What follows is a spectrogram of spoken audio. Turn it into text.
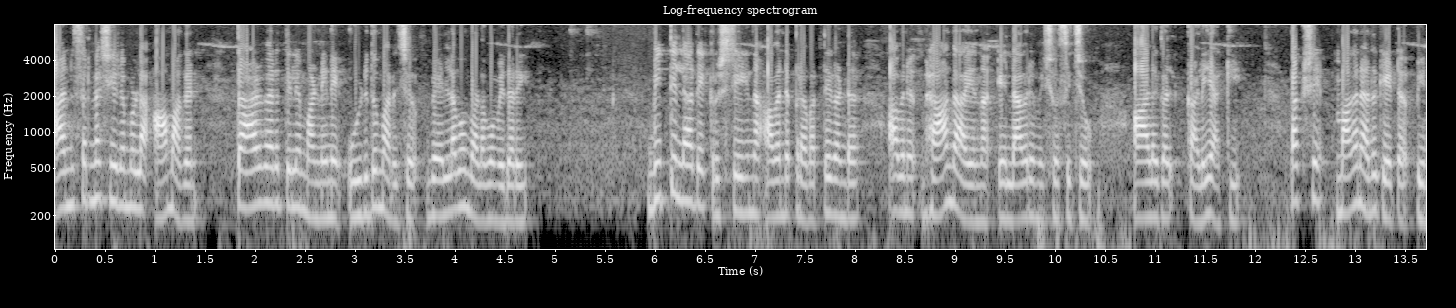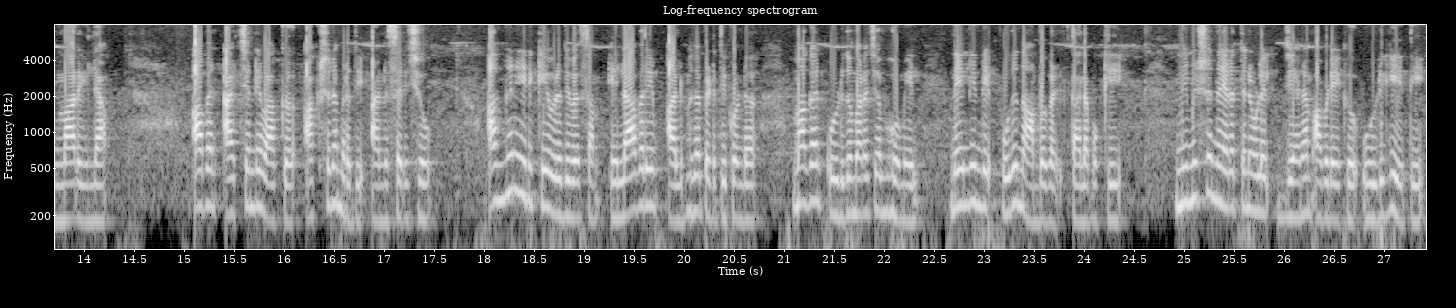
അനുസരണശീലമുള്ള ആ മകൻ താഴ്വരത്തിലെ മണ്ണിനെ ഉഴുതുമറിച്ച് വെള്ളവും വളവും വിതറി. വിത്തില്ലാതെ കൃഷി ചെയ്യുന്ന അവന്റെ പ്രവൃത്തി കണ്ട് അവന് ഭ്രാന്തായെന്ന് എല്ലാവരും വിശ്വസിച്ചു. ആളുകൾ കളിയാക്കി. പക്ഷെ മകൻ അത് കേട്ട് പിന്മാറിയില്ല. അവൻ അച്ഛന്റെ വാക്ക് അക്ഷരമൃതി അനുസരിച്ചു. അങ്ങനെയിരിക്കെ ഒരു ദിവസം എല്ലാവരെയും അത്ഭുതപ്പെടുത്തിക്കൊണ്ട് മകൻ ഉഴുതുമറച്ച ഭൂമിയിൽ നെല്ലിന്റെ പുതുനാമ്പുകൾ തലപൊക്കി. നിമിഷ നേരത്തിനുള്ളിൽ ജനം അവിടേക്ക് ഒഴുകിയെത്തി.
